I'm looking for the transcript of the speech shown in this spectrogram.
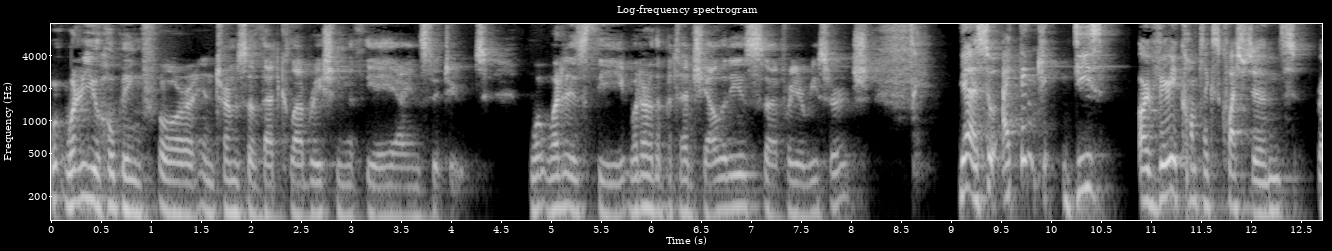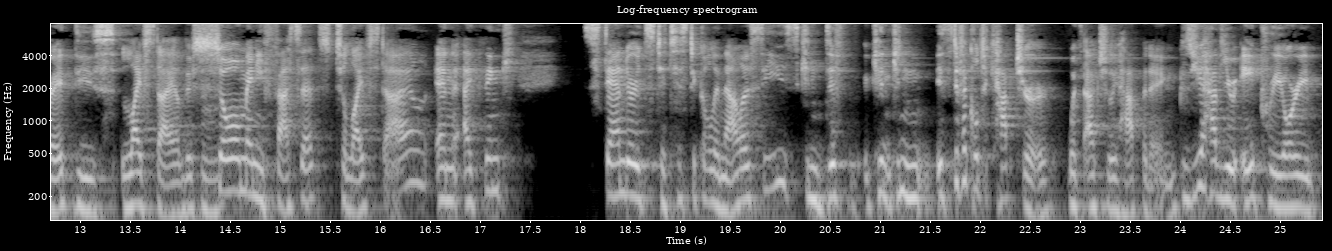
what are you hoping for in terms of that collaboration with the ai institute? What, what is the what are the potentialities uh, for your research yeah. So I think these are very complex questions, right? These lifestyle. There's mm-hmm. so many facets to lifestyle. And I think standard statistical analyses can, diff- can, can, it's difficult to capture what's actually happening because you have your a priori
